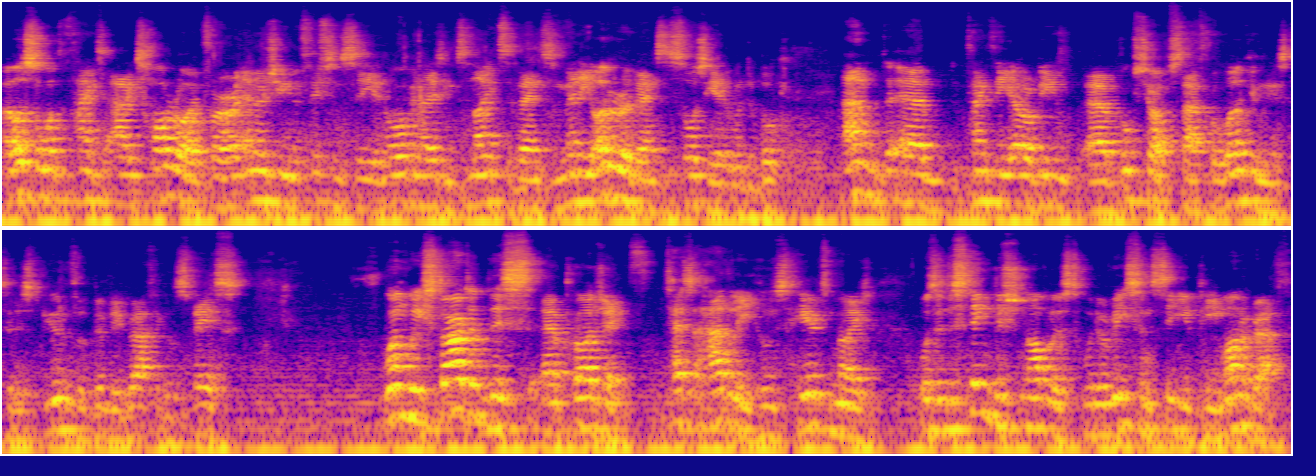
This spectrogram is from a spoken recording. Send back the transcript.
I also want to thank Alex Holroyd for her energy and efficiency in organising tonight's events and many other events associated with the book. And um, thank the LRB uh, bookshop staff for welcoming us to this beautiful bibliographical space. When we started this uh, project, Tessa Hadley, who's here tonight, was a distinguished novelist with a recent CUP monograph.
